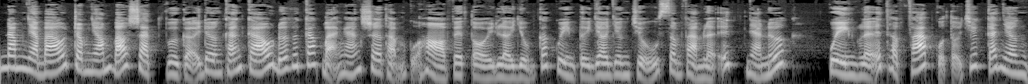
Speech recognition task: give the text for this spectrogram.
Năm nhà báo trong nhóm báo sạch vừa gửi đơn kháng cáo đối với các bản án sơ thẩm của họ về tội lợi dụng các quyền tự do dân chủ, xâm phạm lợi ích nhà nước, quyền lợi ích hợp pháp của tổ chức cá nhân.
